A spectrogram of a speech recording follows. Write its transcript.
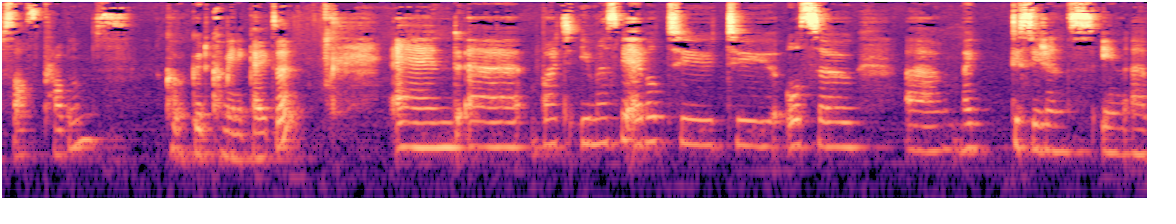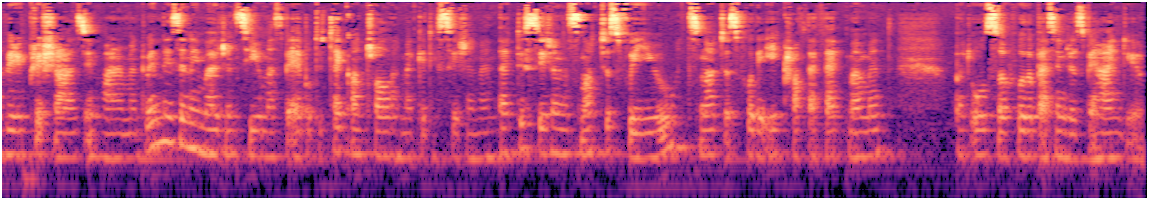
solve problems, good communicator, and uh, but you must be able to to also um, make decisions in a very pressurized environment. When there's an emergency, you must be able to take control and make a decision. And that decision is not just for you, it's not just for the aircraft at that moment, but also for the passengers behind you.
